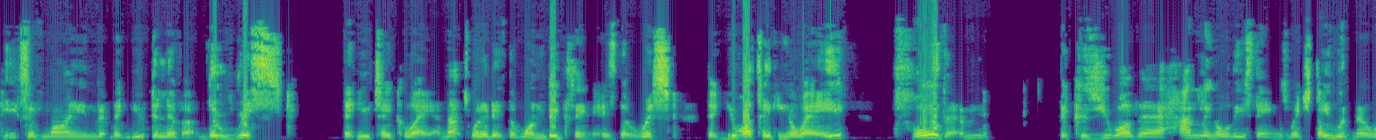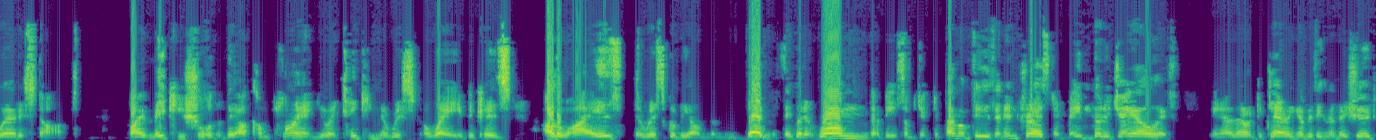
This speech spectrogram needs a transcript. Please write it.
peace of mind that you deliver, the risk that you take away. And that's what it is. The one big thing is the risk that you are taking away for them because you are there handling all these things which they wouldn't know where to start. By making sure that they are compliant, you are taking the risk away because Otherwise, the risk will be on them. If they got it wrong, they'll be subject to penalties and interest and maybe go to jail if, you know, they're not declaring everything that they should.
